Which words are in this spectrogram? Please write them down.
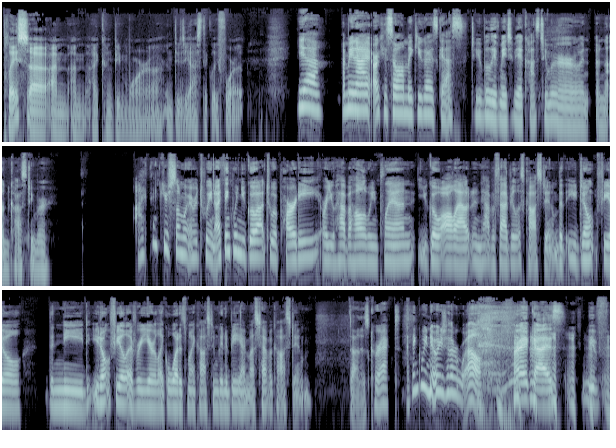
place, uh, I'm, I'm I couldn't be more uh, enthusiastically for it. Yeah. I mean, I, okay, so I'll make you guys guess. Do you believe me to be a costumer or an, an uncostumer? I think you're somewhere in between. I think when you go out to a party or you have a Halloween plan, you go all out and have a fabulous costume, but you don't feel the need. You don't feel every year like, what is my costume going to be? I must have a costume. Don is correct. I think we know each other well. All right, guys. We've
